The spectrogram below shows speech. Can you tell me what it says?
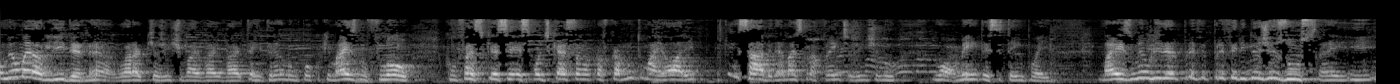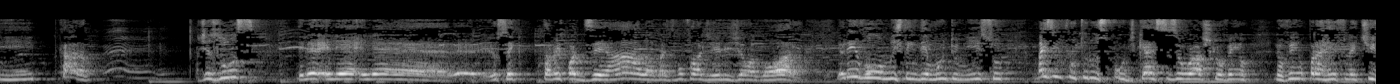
o meu maior líder, né? Agora que a gente vai vai vai tá entrando um pouco que mais no flow. Confesso que esse, esse podcast estava para ficar muito maior e quem sabe, né? Mais para frente a gente não, não aumenta esse tempo aí. Mas o meu líder preferido é Jesus, né? E, e cara, Jesus ele é, ele é, ele é, eu sei que talvez pode dizer, ah, mas vamos falar de religião agora. Eu nem vou me estender muito nisso, mas em futuros podcasts eu acho que eu venho, eu venho para refletir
